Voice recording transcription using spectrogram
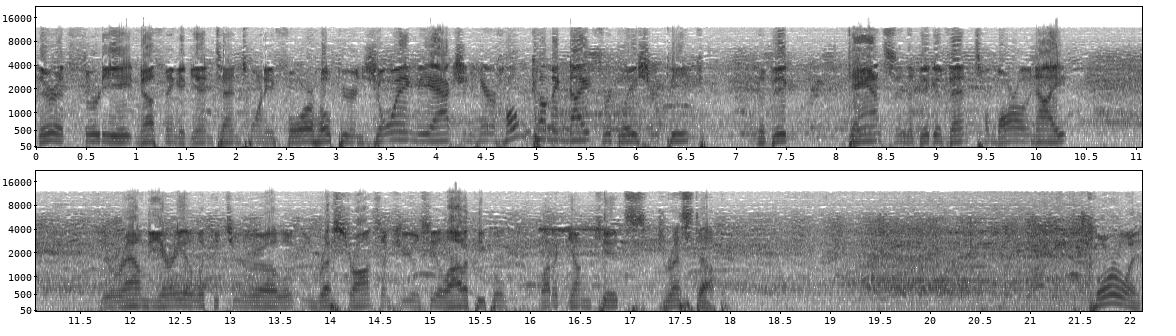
they're at 38 nothing again, 10-24. Hope you're enjoying the action here. Homecoming night for Glacier Peak. The big dance and the big event tomorrow night. You're around the area, look at your uh, local restaurants. I'm sure you'll see a lot of people, a lot of young kids dressed up. Corwin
